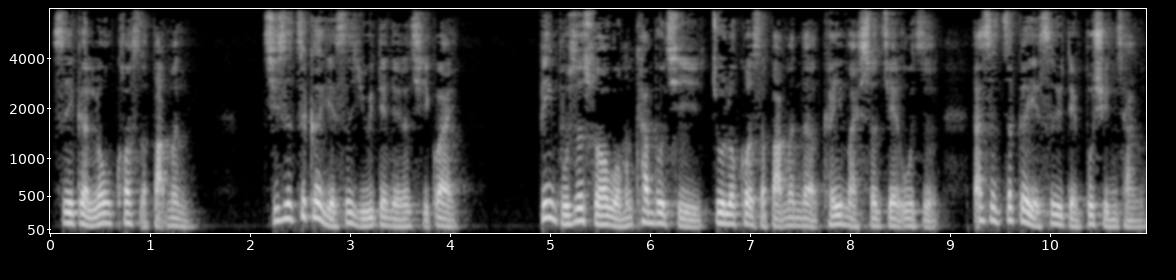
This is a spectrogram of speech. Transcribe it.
是一个 low cost apartment。其实这个也是有一点点的奇怪，并不是说我们看不起住 low cost apartment 的可以买十间屋子，但是这个也是有点不寻常。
